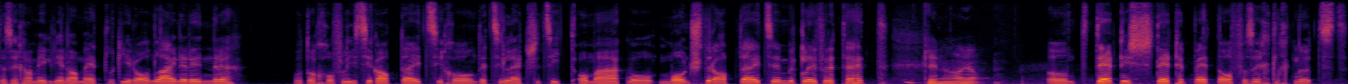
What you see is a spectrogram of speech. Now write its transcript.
Also ich kann mich irgendwie an Metal Gear Online erinnern, wo doch auch fleissig Updates gekommen und jetzt in letzter Zeit Omega, wo Monster-Updates immer geliefert hat. Genau, ja. Und dort, ist, dort hat Beta offensichtlich genützt,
